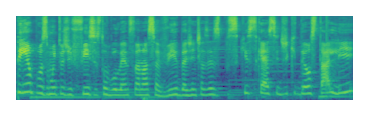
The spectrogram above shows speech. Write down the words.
tempos muito difíceis, turbulentos da nossa vida, a gente às vezes que esquece de que Deus tá ali.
